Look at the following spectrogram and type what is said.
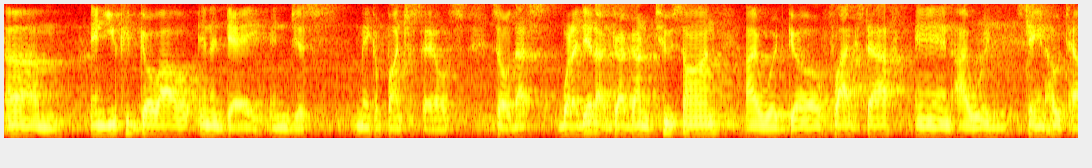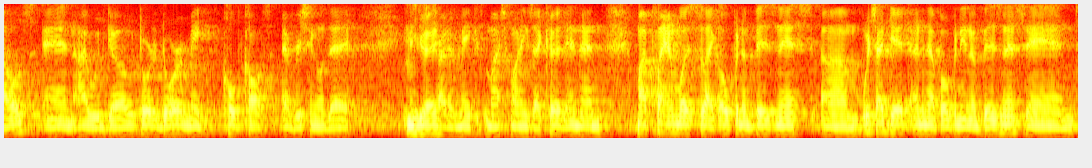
Um, and you could go out in a day and just make a bunch of sales. So that's what I did. I'd drive down to Tucson. I would go Flagstaff and I would stay in hotels and I would go door to door and make cold calls every single day. And just try to make as much money as I could. And then my plan was to like open a business, um, which I did. I ended up opening a business and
